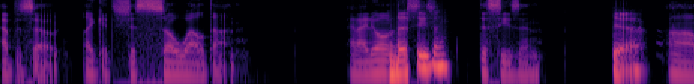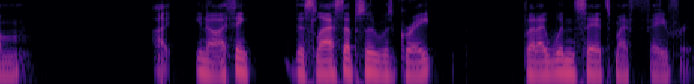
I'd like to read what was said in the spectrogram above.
episode. Like it's just so well done, and I don't This season, this season. yeah, Um, I you know I think this last episode was great, but I wouldn't say it's my favorite.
